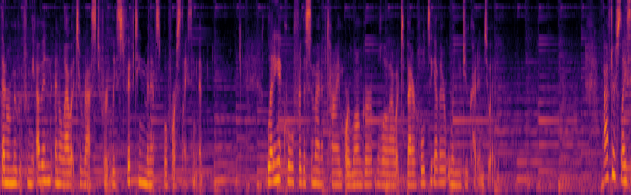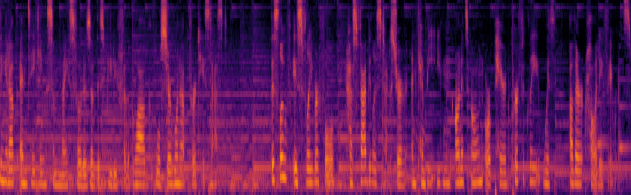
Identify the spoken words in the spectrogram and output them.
Then remove it from the oven and allow it to rest for at least 15 minutes before slicing it. Letting it cool for this amount of time or longer will allow it to better hold together when you do cut into it. After slicing it up and taking some nice photos of this beauty for the blog, we'll serve one up for a taste test. This loaf is flavorful, has fabulous texture, and can be eaten on its own or paired perfectly with other holiday favorites.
